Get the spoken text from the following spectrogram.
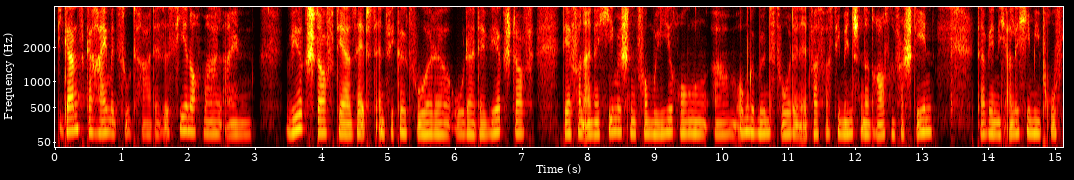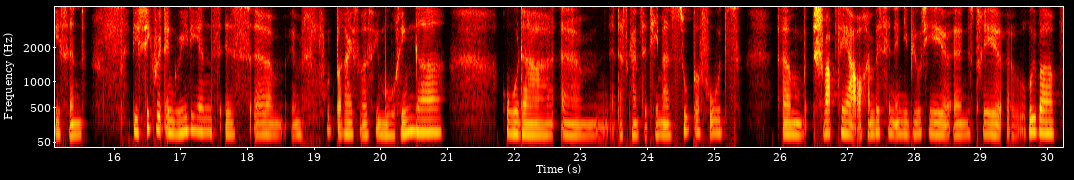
Die ganz geheime Zutat. Es ist hier nochmal ein Wirkstoff, der selbst entwickelt wurde oder der Wirkstoff, der von einer chemischen Formulierung ähm, umgemünzt wurde in etwas, was die Menschen da draußen verstehen, da wir nicht alle Chemieprofis sind. Die Secret Ingredients ist ähm, im Foodbereich sowas wie Moringa oder ähm, das ganze Thema Superfoods ähm, schwappte ja auch ein bisschen in die Beauty-Industrie äh, rüber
